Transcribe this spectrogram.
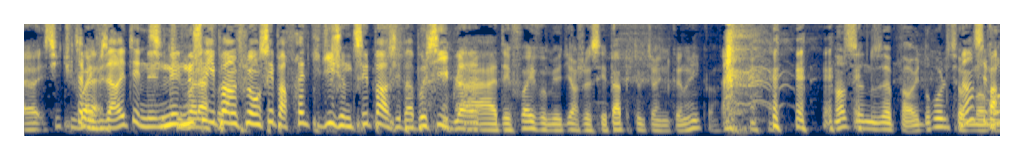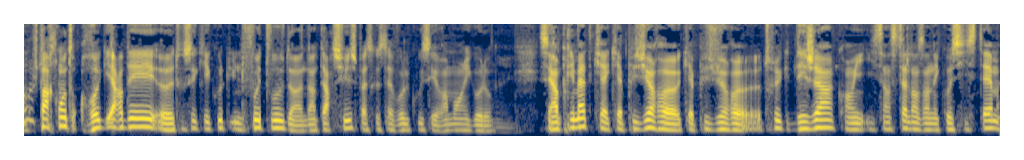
Euh, si tu Putain, vois, mais vous arrêtez, ne, si ne- ne soyez pas influencé par Fred qui dit je ne sais pas, c'est pas possible. ah, des fois, il vaut mieux dire je sais pas plutôt que dire une connerie. Quoi. Non, ça nous a paru drôle sur Non, le c'est moment. Par, contre, regardez euh, tous ceux qui écoutent une photo d'un Tarsus parce que ça vaut le coup, c'est vraiment rigolo. C'est un primate qui a, qui a plusieurs, euh, qui a plusieurs euh, trucs. Déjà, quand il, il s'installe dans un écosystème,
